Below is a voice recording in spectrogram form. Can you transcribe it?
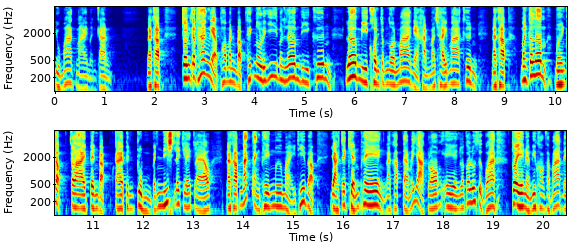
อยู่มากมายเหมือนกันนะครับ จนกระทั่งเนี่ยพอมันแบบเทคโนโลยีมันเริ่มดีขึ้น เริ่มมีคนจำนวนมากเนี่ยหันมาใช้มากขึ้นนะครับ มันก็เริ่มเหมือนกับกลายเป็นแบบกลายเป็นกลุ่มเป็นนิชเล็ก ๆ แล้วนะครับนักแต่งเพลงมือใหม่ที่แบบอยากจะเขียนเพลงนะครับแต่ไม่อยากร้องเอง แล้วก็รู้สึกว่าตัวเองเนี่ยมีความสามารถใน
